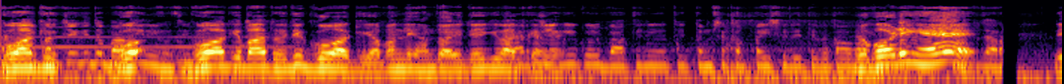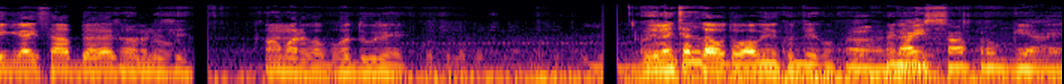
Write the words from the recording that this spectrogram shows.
गोवा की की तो बात गोवा ही नहीं होती गोवा की बात हुई थी गोवा की। अपन हम तो अयोध्या की बात कर रहे की हैं। कोई बात ही नहीं होती तुमसे कब पैसे देते बताओ। रिकॉर्डिंग है। देखिए गाइस साहब जा रहा है सामने से। हमारे गाँव बहुत दूर है। कुछ लो, कुछ कुछ नहीं चल रहा हो तो अभी खुद देखो। हाँ, मैंने गाइस सांप रुक गया है।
